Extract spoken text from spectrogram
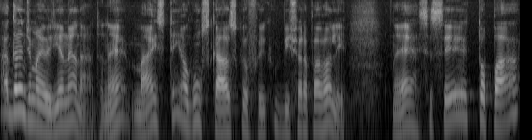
A grande maioria não é nada, né? Mas tem alguns casos que eu fui que o bicho era para valer. Né? Se você topar,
